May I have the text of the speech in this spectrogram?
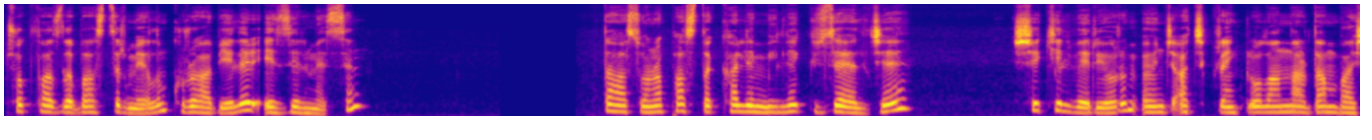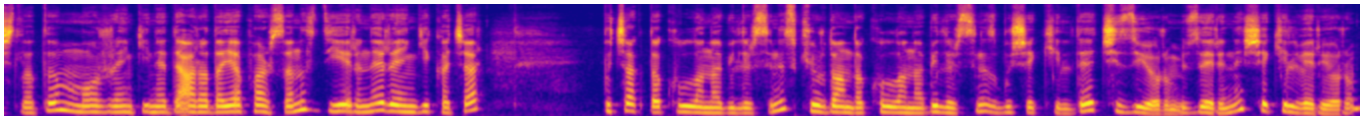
Çok fazla bastırmayalım kurabiyeler ezilmesin. Daha sonra pasta kalemiyle güzelce şekil veriyorum. Önce açık renkli olanlardan başladım. Mor renk de arada yaparsanız diğerine rengi kaçar. Bıçak da kullanabilirsiniz. Kürdan da kullanabilirsiniz. Bu şekilde çiziyorum üzerine şekil veriyorum.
